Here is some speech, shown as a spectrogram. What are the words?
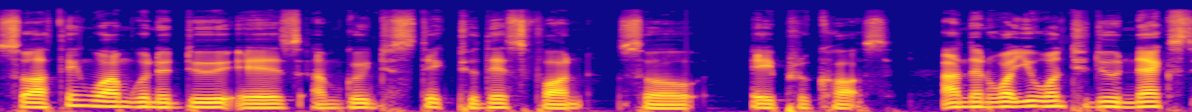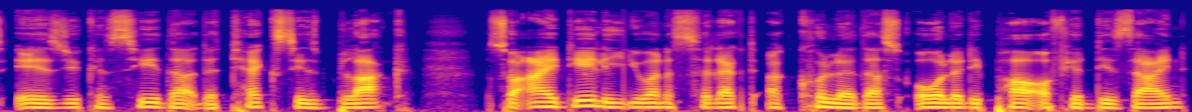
So I think what I'm going to do is I'm going to stick to this font. So apricots. And then what you want to do next is you can see that the text is black. So ideally you want to select a color that's already part of your design.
